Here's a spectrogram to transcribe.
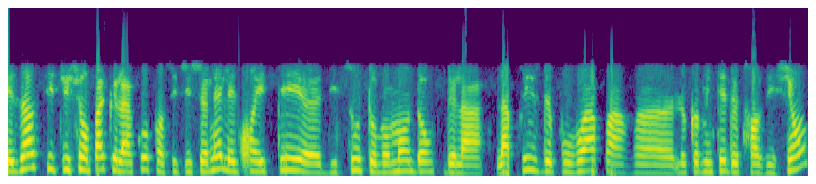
les institutions, pas que la Cour constitutionnelle, ont été euh, dissoutes au moment donc de la, prise de pouvoir par euh, le comité de transition.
